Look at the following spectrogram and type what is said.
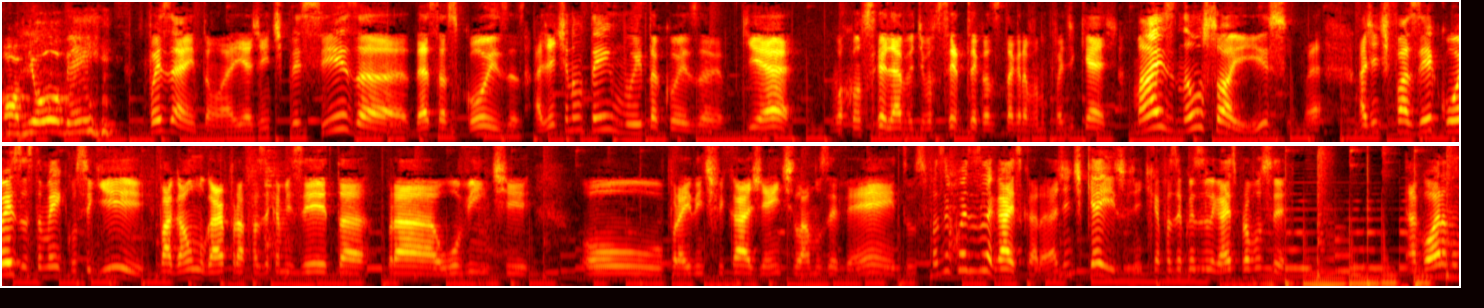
Ó, me ouve, hein? Pois é, então, aí a gente precisa dessas coisas. A gente não tem muita coisa que é o aconselhável de você ter quando você está gravando um podcast. Mas não só isso, né? A gente fazer coisas também, conseguir pagar um lugar para fazer camiseta para o ouvinte, ou para identificar a gente lá nos eventos, fazer coisas legais, cara. A gente quer isso, a gente quer fazer coisas legais para você. Agora não,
